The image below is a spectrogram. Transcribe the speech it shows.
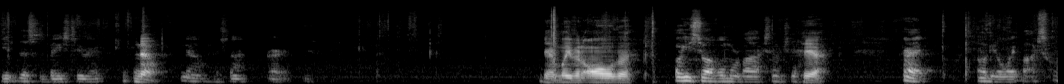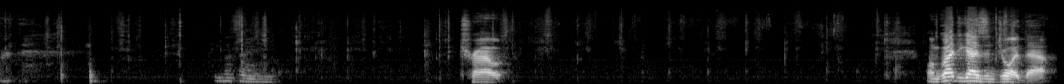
You- This is base two, right? No. No, it's not. All right. Yeah, I'm leaving all the. Oh, you still have one more box, don't you? Yeah. All right. I'll get a white box for it. Trout. Well, I'm glad you guys enjoyed that.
